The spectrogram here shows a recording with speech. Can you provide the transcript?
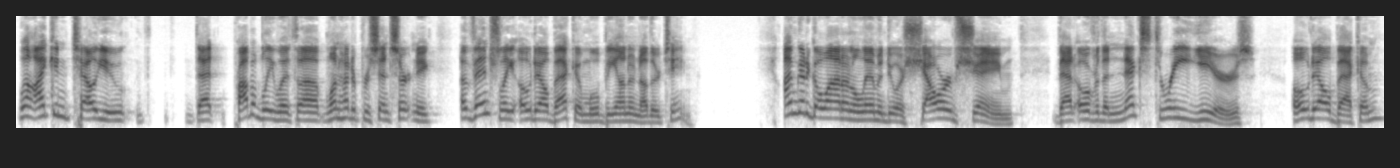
Well, I can tell you that probably with uh, 100% certainty, eventually Odell Beckham will be on another team. I'm going to go out on a limb and do a shower of shame that over the next three years, Odell Beckham,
